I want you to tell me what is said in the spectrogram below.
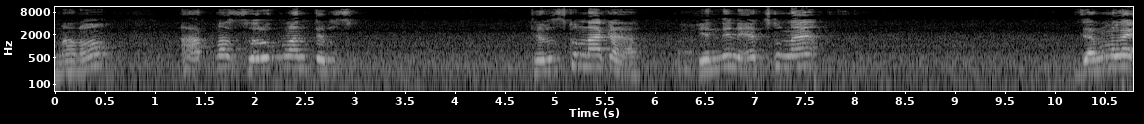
మనం ఆత్మస్వరూపం అని తెలుసు. తెలుసుకున్నాక ఎన్ని నేర్చుకున్నా జన్మలే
